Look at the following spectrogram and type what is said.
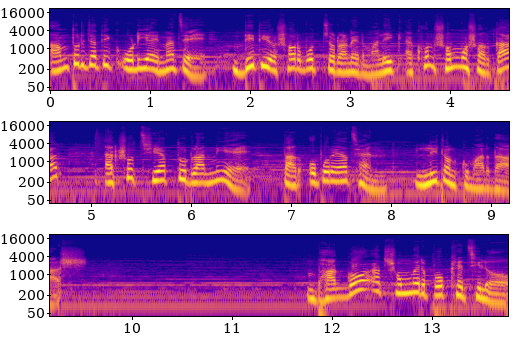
আন্তর্জাতিক ওডিআই ম্যাচে দ্বিতীয় সর্বোচ্চ রানের মালিক এখন সৌম্য সরকার। একশো ছিয়াত্তর রান নিয়ে তার ওপরে আছেন লিটন কুমার দাস। ভাগ্য আজ সৌম্যের পক্ষে ছিল।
